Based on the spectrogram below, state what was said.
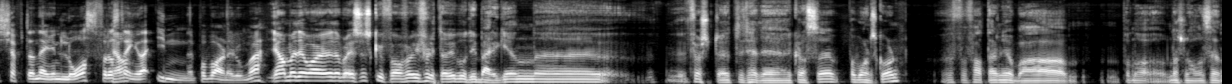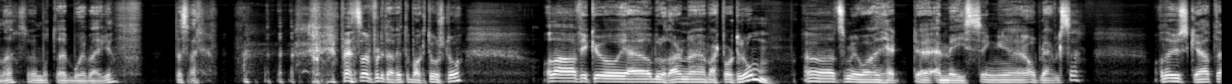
kjøpte en egen lås for å Ja. stenge deg inne på barnerommet. Ja, men det, var, det ble jeg så skuffa, for vi flytta, vi bodde i Bergen øh, første til tredje klasse på barneskolen. Forfatteren jobba på nasjonale scene, så vi måtte bo i Bergen. Dessverre. men så flytta vi tilbake til Oslo, og da fikk jo jeg og broderen hvert vårt rom, øh, som jo var en helt øh, amazing opplevelse. Og det husker jeg at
